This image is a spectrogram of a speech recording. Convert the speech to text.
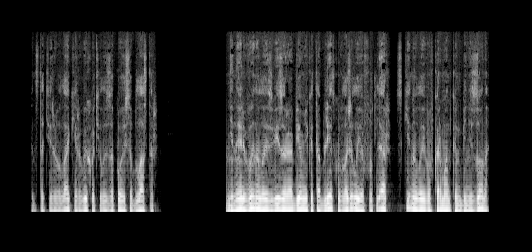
— констатировал Лакер, выхватил из-за пояса бластер. Нинель вынула из визора объемника таблетку, вложила ее в футляр, скинула его в карман комбинезона,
